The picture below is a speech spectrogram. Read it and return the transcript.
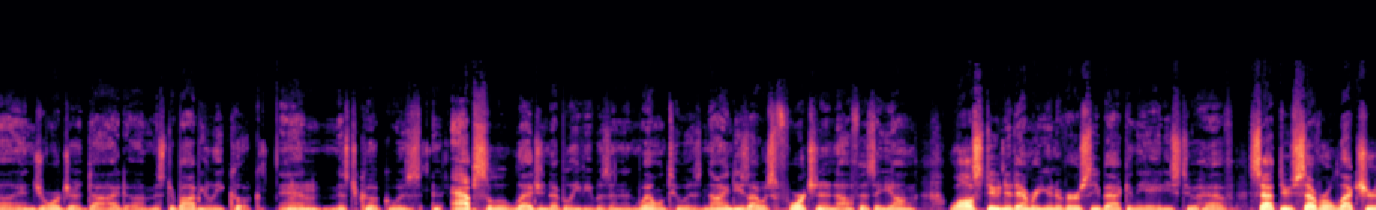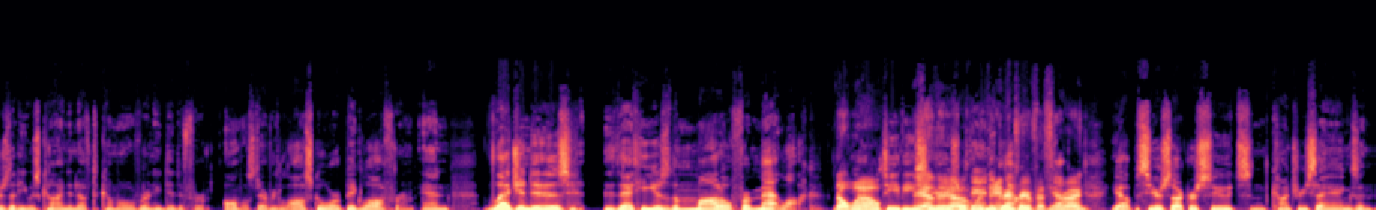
uh, in Georgia died, uh, Mr. Bobby Lee Cook. And Mr. Cook was an absolute legend. I believe he was in well into his 90s. I was fortunate enough as a young law student at Emory University back in the 80s to have sat through several lectures that he was kind enough to come over, and he did it for almost every law school or big law firm. And legend is that he is the model for Matlock. Oh, the wow. old TV Yeah, series oh, with with Andy, Andy Griffith. Griffith, Yep. right? Yep, seersucker suits and country sayings, and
